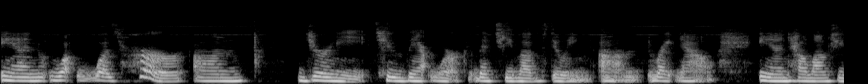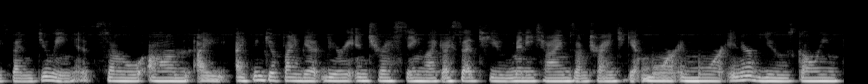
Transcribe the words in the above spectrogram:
and what was her um, journey to that work that she loves doing um, right now and how long she's been doing it. So um, I, I think you'll find that very interesting. Like I said to you many times, I'm trying to get more and more interviews going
